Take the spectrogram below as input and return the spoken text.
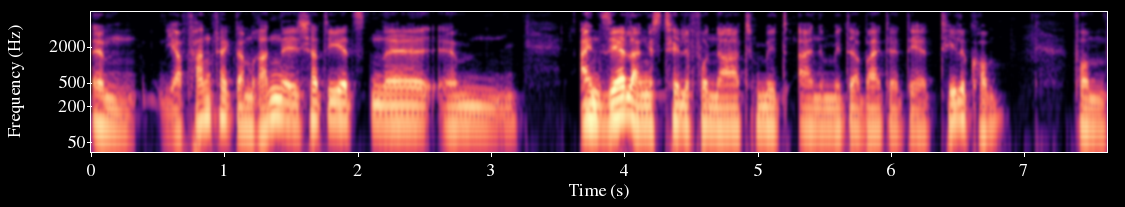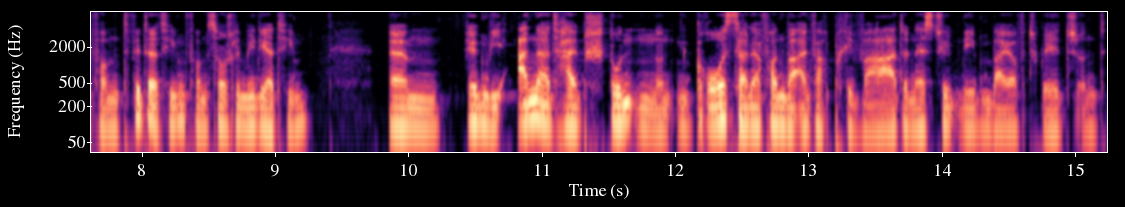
Ähm, ja, Fun Fact am Rande, ich hatte jetzt eine, ähm, ein sehr langes Telefonat mit einem Mitarbeiter der Telekom, vom, vom Twitter-Team, vom Social-Media-Team. Ähm, irgendwie anderthalb Stunden und ein Großteil davon war einfach privat und er streamt nebenbei auf Twitch und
